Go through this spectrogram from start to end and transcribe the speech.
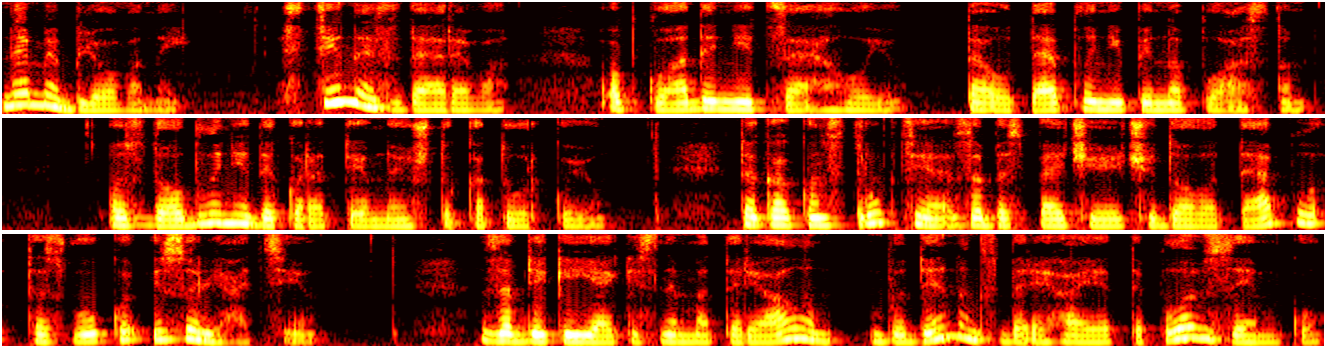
не мебльований. Стіни з дерева, обкладені цеглою та утеплені пінопластом, оздоблені декоративною штукатуркою. Така конструкція забезпечує чудово тепло та звукоізоляцію. Завдяки якісним матеріалам будинок зберігає тепло взимку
